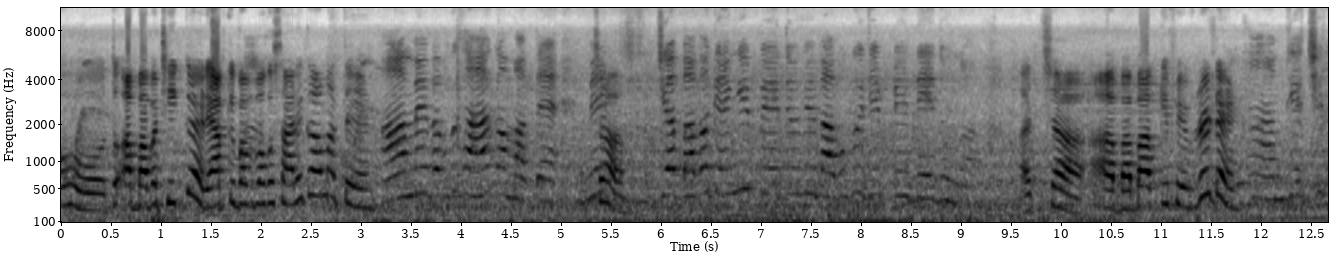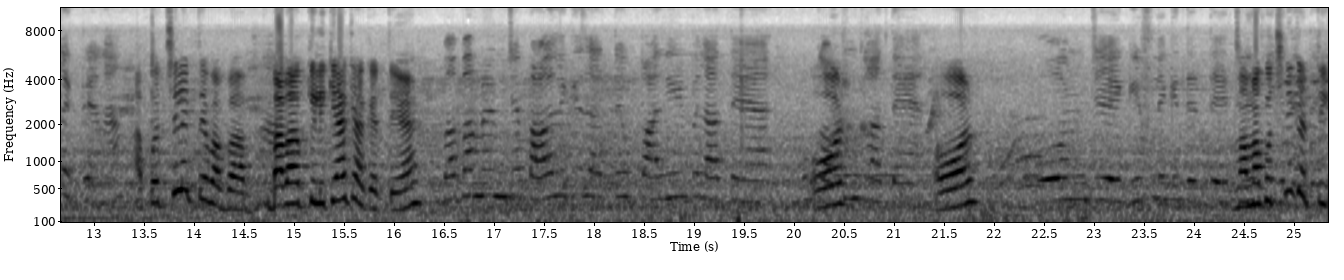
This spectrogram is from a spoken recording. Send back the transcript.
ओहो तो अब बाबा ठीक कर रहे हैं? आपके बाबा को सारे काम आते हैं? हाँ मैं बाबा को सारा काम आते हैं। अच्छा। जब बाबा अच्छा आ, बाबा आपके फेवरेट हैं? हाँ मुझे अच्छे लगते हैं ना। आपको अच्छे लगते हैं बाबा? हाँ। बाबा आपके लिए क्या क्या करते हैं? बाबा मैं मुझे पानी लेके जाते हैं पानी पिलाते हैं और? खाते हैं। और? और मुझे गिफ्ट लेके देते हैं मामा कुछ नहीं करती?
